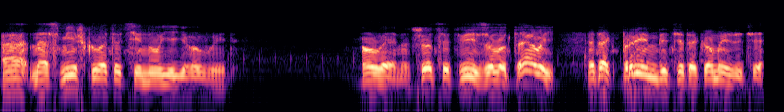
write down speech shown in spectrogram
а насмішкувато цінує його вид. Олено, що це твій золотавий, а так приндиться та комизиться,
